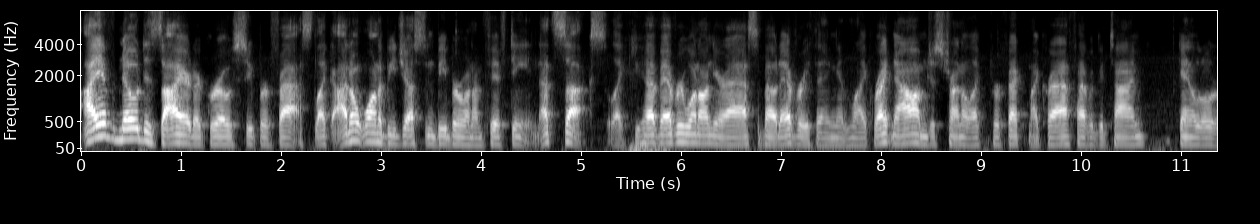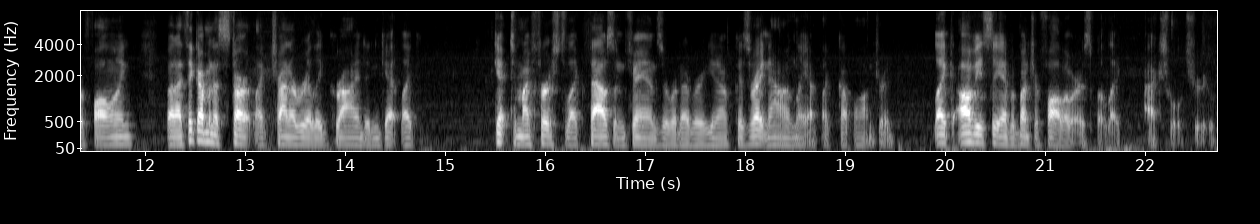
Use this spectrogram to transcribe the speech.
I have no desire to grow super fast. Like I don't want to be Justin Bieber when I'm 15. That sucks. Like you have everyone on your ass about everything, and like right now, I'm just trying to like perfect my craft, have a good time, gain a little bit of following. But I think I'm gonna start like trying to really grind and get like get to my first like thousand fans or whatever, you know, because right now I only have like a couple hundred like obviously I have a bunch of followers, but like actual true.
